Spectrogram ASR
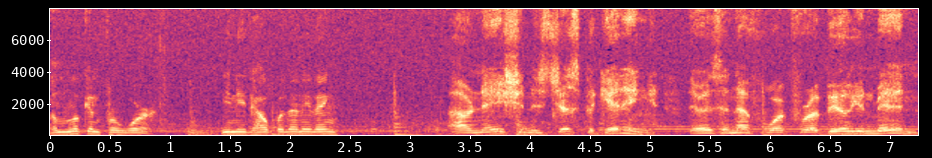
I'm looking for work. You need help with anything? Our nation is just beginning. There is enough work for a billion men.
